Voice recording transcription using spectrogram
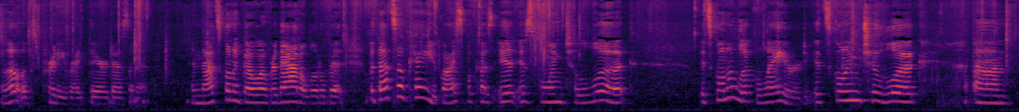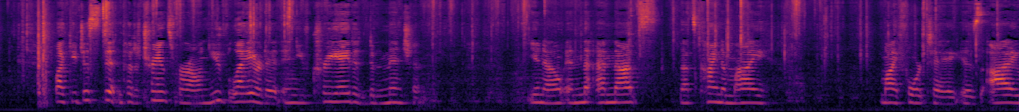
Well, that looks pretty right there, doesn't it? And that's going to go over that a little bit. But that's okay, you guys, because it is going to look, it's going to look layered. It's going to look um, like you just didn't put a transfer on. You've layered it and you've created dimension. You know, and, and that's, that's kind of my my forte is I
